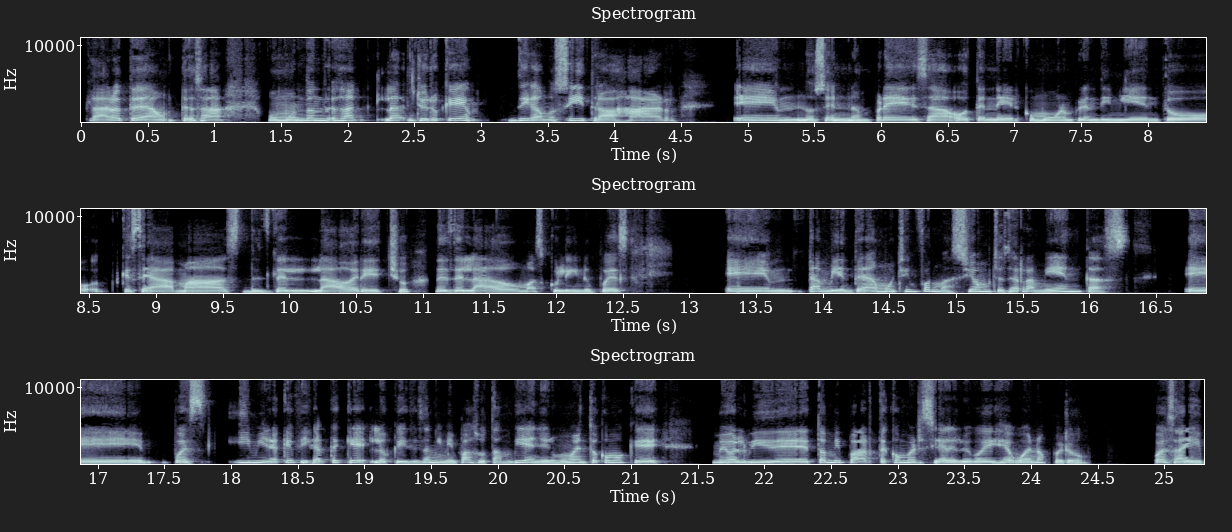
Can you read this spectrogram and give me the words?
Claro, te da, o sea, un montón, de, o sea, yo creo que, digamos, sí, trabajar em, no sé, en una empresa o tener como un emprendimiento que sea más desde el lado derecho, desde el lado masculino, pues em, también te da mucha información, muchas herramientas. Eh, pues, y mira que fíjate que lo que dices a mí me pasó también. Yo en un momento como que me olvidé de toda mi parte comercial y luego dije, bueno, pero pues ahí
